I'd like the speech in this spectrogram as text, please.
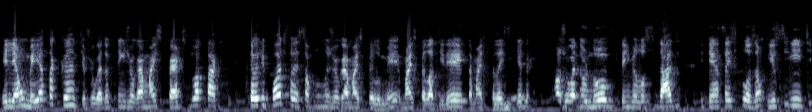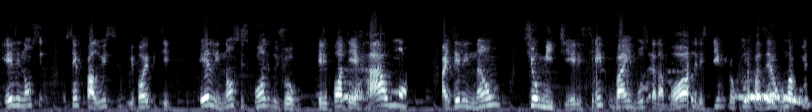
Ele é um meia atacante, é um jogador que tem que jogar mais perto do ataque. Então ele pode fazer essa função de jogar mais pelo meio, mais pela direita, mais pela esquerda. É um jogador novo que tem velocidade e tem essa explosão. E o seguinte, ele não se. Eu sempre falo isso e vou repetir. Ele não se esconde do jogo. Ele pode errar um monte, mas ele não se omite. Ele sempre vai em busca da bola, ele sempre procura fazer alguma coisa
